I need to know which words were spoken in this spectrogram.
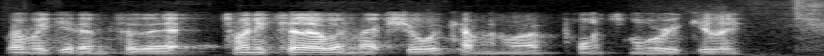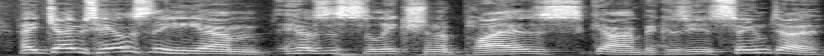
when we get into that 22 and make sure we're coming away with points more regularly. Hey, James, how's the um, how's the selection of players going? Because you seem to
